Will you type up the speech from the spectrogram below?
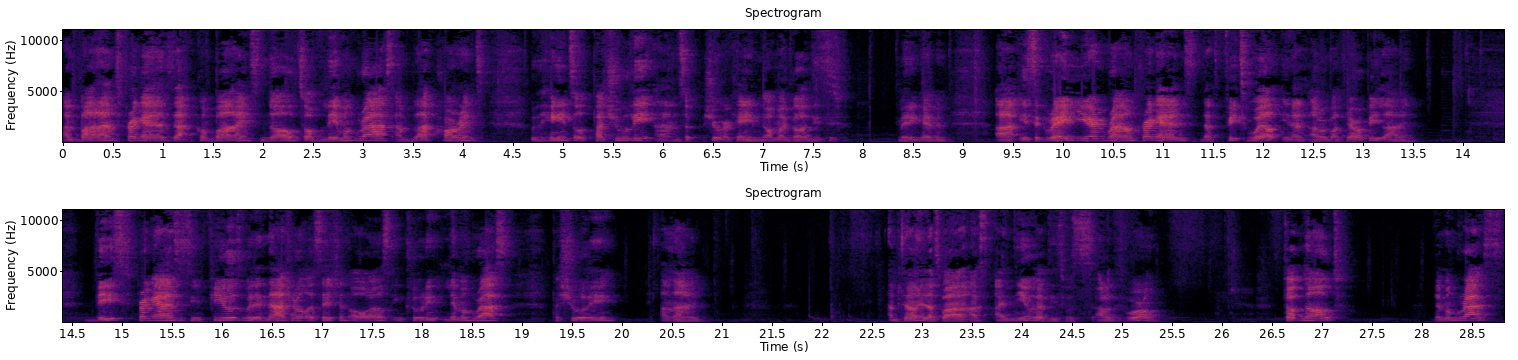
and balanced fragrance that combines notes of lemongrass and blackcurrant with hints of patchouli and sugarcane. Oh my god, this is made in heaven. Uh, it's a great year-round fragrance that fits well in an aromatherapy line. This fragrance is infused with the natural essential oils including lemongrass, patchouli, and lime. I'm telling you, that's why I, I knew that this was out of this world. Top note, lemongrass.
